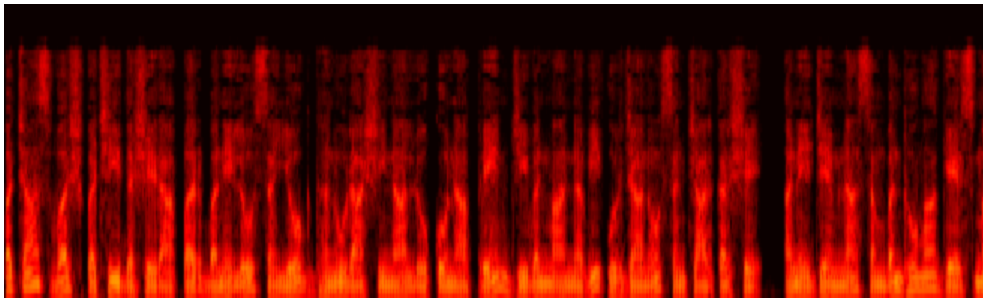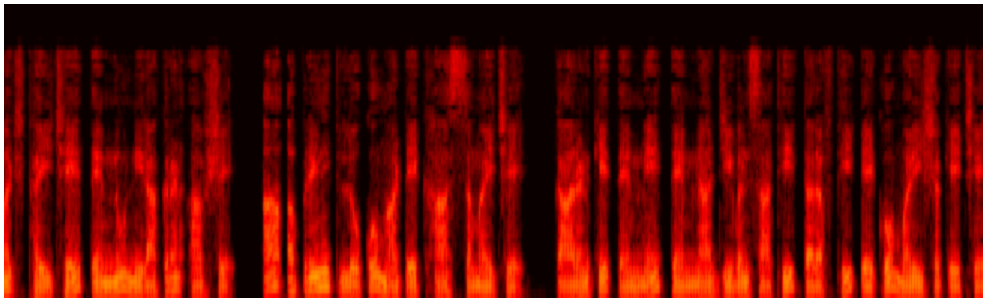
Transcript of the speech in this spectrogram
પચાસ વર્ષ પછી દશેરા પર બનેલો સંયોગ ધનુ રાશિના લોકોના પ્રેમ જીવનમાં નવી ઉર્જાનો સંચાર કરશે અને જેમના સંબંધોમાં ગેરસમજ થઈ છે તેમનું નિરાકરણ આવશે. આ અપ્રેણિત લોકો માટે ખાસ સમય છે, કારણ કે તેમને તેમના જીવનસાથી તરફથી ટેકો મળી શકે છે.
